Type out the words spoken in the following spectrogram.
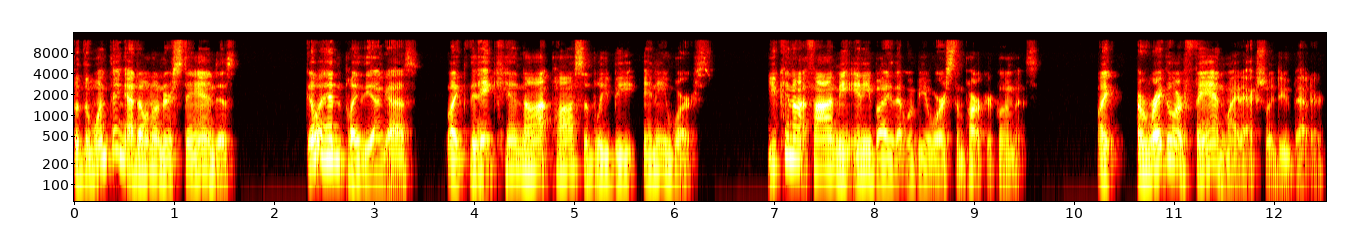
But the one thing I don't understand is go ahead and play the young guys. Like they cannot possibly be any worse. You cannot find me anybody that would be worse than Parker Clements. Like a regular fan might actually do better.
